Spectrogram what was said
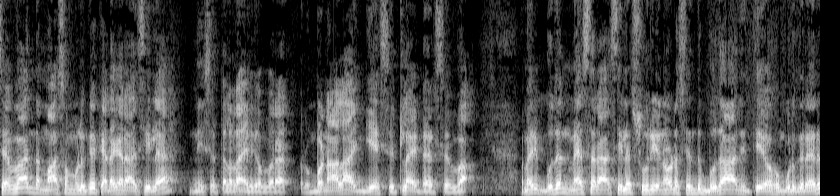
செவ்வாய் இந்த மாதம் முழுக்க கடக ராசியில் நீசத்துல தான் இருக்க போகிறார் ரொம்ப நாளாக அங்கேயே செட்டில் ஆகிட்டார் செவ்வாய். அது மாதிரி புதன் மேச ராசியில் சூரியனோட சேர்ந்து புத ஆதித்ய யோகம் கொடுக்குறாரு.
